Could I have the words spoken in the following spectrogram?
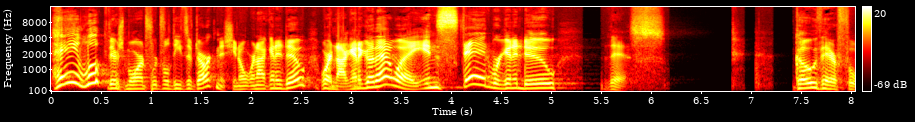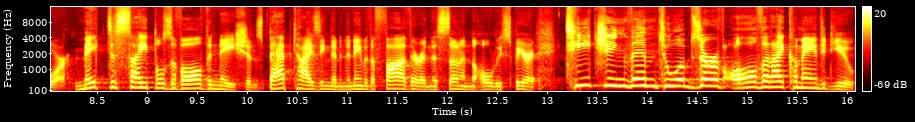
Hey, look, there's more unfruitful deeds of darkness. You know what we're not going to do? We're not going to go that way. Instead, we're going to do this. Go therefore, make disciples of all the nations, baptizing them in the name of the Father and the Son and the Holy Spirit, teaching them to observe all that I commanded you,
